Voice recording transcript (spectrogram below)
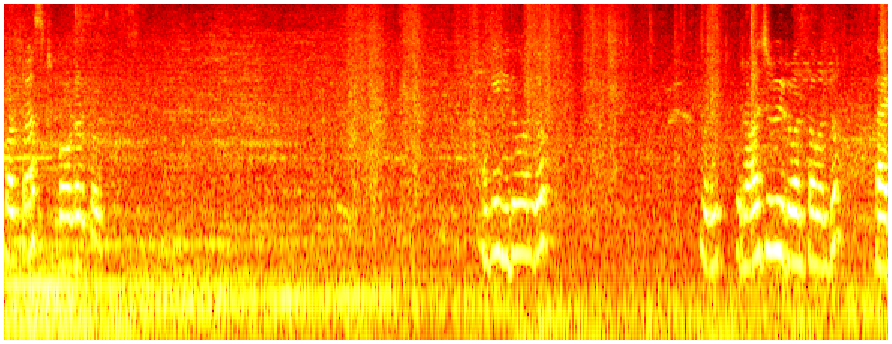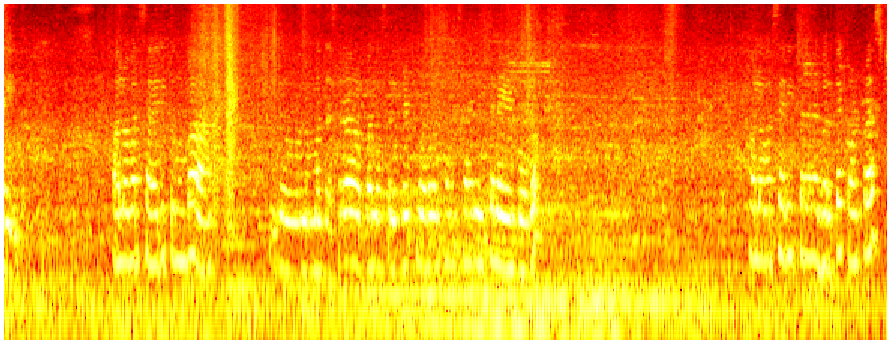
ಕಾಂಟ್ರಾಸ್ಟ್ ಬಾರ್ಡರ್ ಬ್ಲೌಸ್ ಹಾಗೆ ಇದು ಒಂದು ನೋಡಿ ರಾಜು ಇರುವಂಥ ಒಂದು ಸ್ಯಾರಿ ಇದು ಆಲ್ ಓವರ್ ಸ್ಯಾರಿ ತುಂಬ ಇದು ನಮ್ಮ ದಸರಾ ಹಬ್ಬನ ಸೆಲೆಬ್ರೇಟ್ ಮಾಡುವಂತಹ ಸ್ಯಾರಿ ಅಂತಲೇ ಹೇಳ್ಬೋದು. ಆಲ್ ಸ್ಯಾರಿ ಈ ಥರನೇ ಬರುತ್ತೆ ಕಾಂಟ್ರಾಸ್ಟ್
